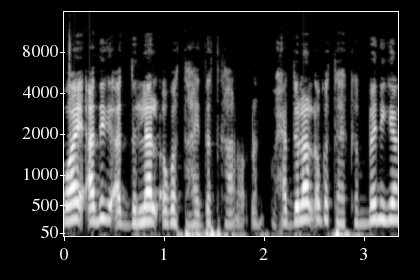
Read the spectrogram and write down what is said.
Waayo adiga aad dulaal oga tahay dadkan oo dhan. Waxaad dulaal oga tahay kambaniga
